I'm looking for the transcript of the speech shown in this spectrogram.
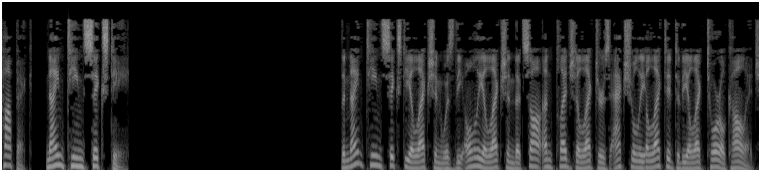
1960. The 1960 election was the only election that saw unpledged electors actually elected to the Electoral College.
